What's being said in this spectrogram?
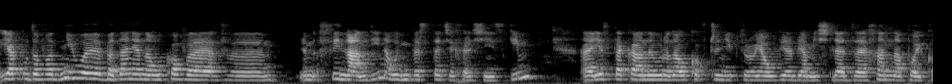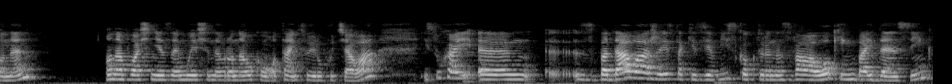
jak udowodniły badania naukowe w, w Finlandii, na Uniwersytecie Helsińskim, jest taka neuronaukowczyni, którą ja uwielbiam i śledzę, Hanna Poikonen. Ona właśnie zajmuje się neuronauką o tańcu i ruchu ciała i słuchaj, zbadała, że jest takie zjawisko, które nazwała walking by dancing,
